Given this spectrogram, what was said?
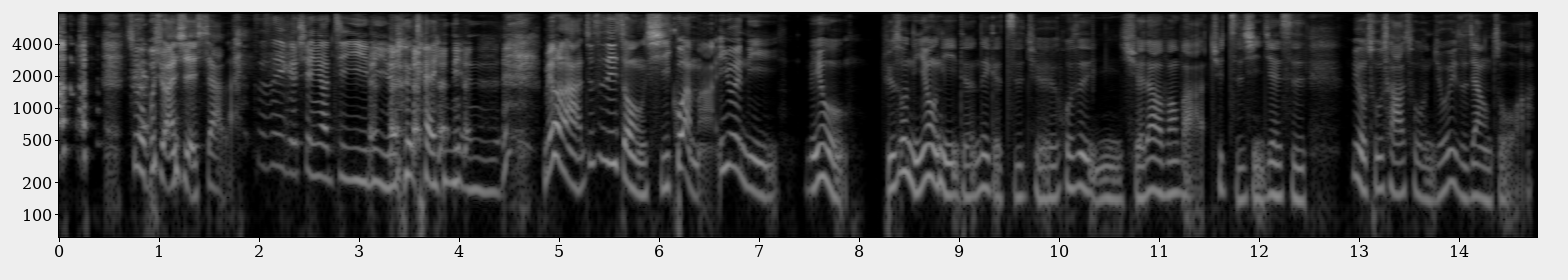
所以我不喜欢写下来。这是一个炫耀记忆力的概念，是不是？没有啦，就是一种习惯嘛。因为你没有，比如说你用你的那个直觉，或是你学到的方法去执行一件事，没有出差错，你就会一直这样做啊。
